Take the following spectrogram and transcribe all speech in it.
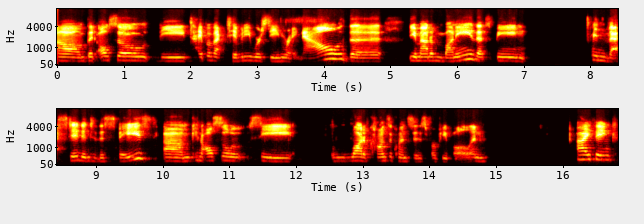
Um, but also the type of activity we're seeing right now, the the amount of money that's being invested into this space um, can also see a lot of consequences for people. And i think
